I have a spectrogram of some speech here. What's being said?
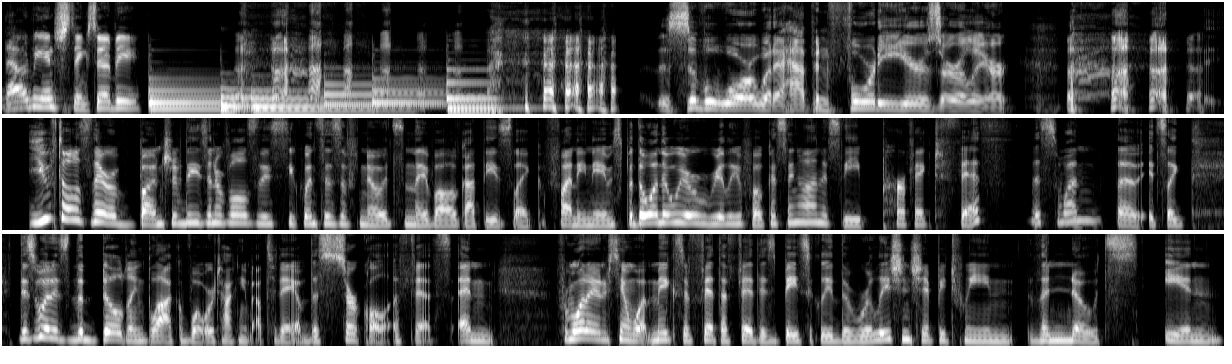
That would be interesting. So it'd be the Civil War would have happened 40 years earlier. You've told us there are a bunch of these intervals, these sequences of notes, and they've all got these like funny names. But the one that we were really focusing on is the perfect fifth. This one, the it's like this one is the building block of what we're talking about today, of the circle of fifths. And from what I understand, what makes a fifth a fifth is basically the relationship between the notes in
